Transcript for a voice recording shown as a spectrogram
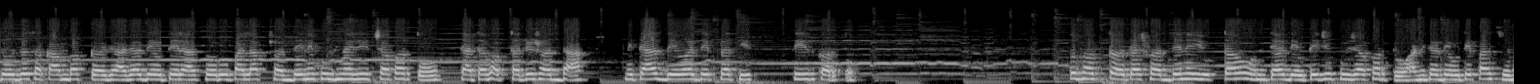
जो जो सकाम भक्त ज्या ज्या देवतेला स्वरूपाला श्रद्धेने पूजण्याची इच्छा करतो त्या त्या भक्ताची श्रद्धा मी त्याच देवतेप्रती स्थिर करतो. तो भक्त त्या श्रद्धेने युक्त होऊन त्या देवतेची पूजा करतो आणि त्या देवतेपासून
